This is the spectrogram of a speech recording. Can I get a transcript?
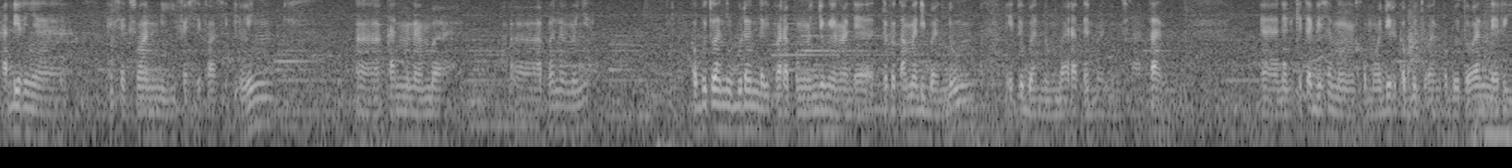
hadirnya XX1 di Festival Citylink uh, akan menambah uh, apa namanya kebutuhan hiburan dari para pengunjung yang ada terutama di Bandung yaitu Bandung Barat dan Bandung Selatan. Uh, dan kita bisa mengakomodir kebutuhan-kebutuhan dari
